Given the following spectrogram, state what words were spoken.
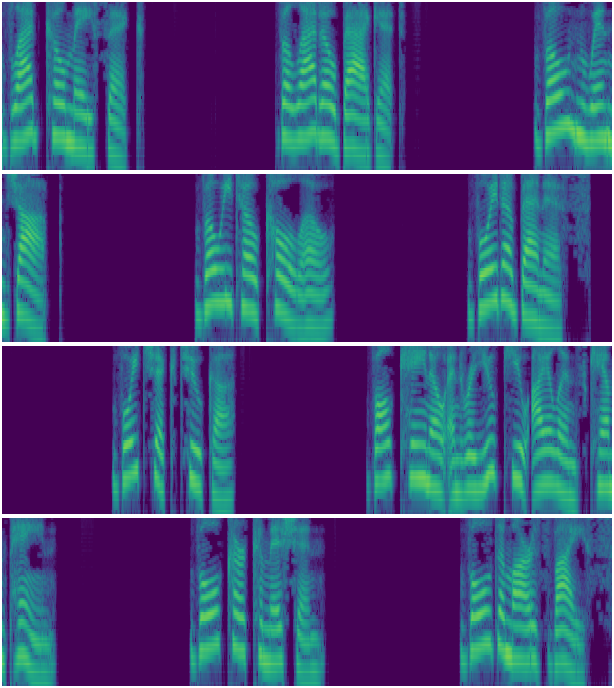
Vladko Masic Vlado Bagot. Vo Nguyen Giap. Voito Kolo. Vojta Benes Vojtech Tuka. Volcano and Ryukyu Islands Campaign. Volcker Commission. Voldemar's Vice.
